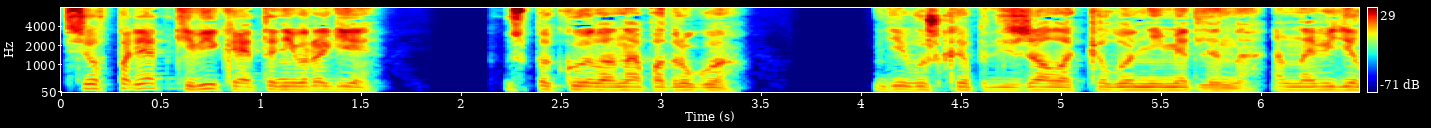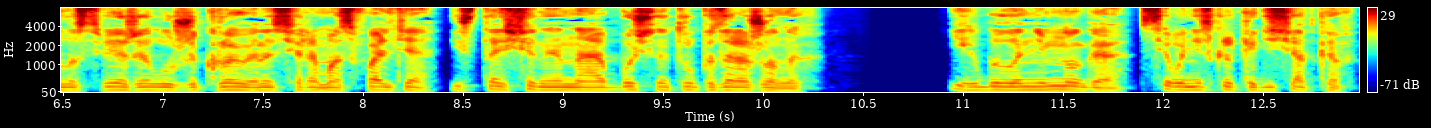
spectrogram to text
«Все в порядке, Вика, это не враги», – успокоила она подругу. Девушка подъезжала к колонне медленно. Она видела свежие лужи крови на сером асфальте и стащенные на обочины трупы зараженных. Их было немного, всего несколько десятков.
